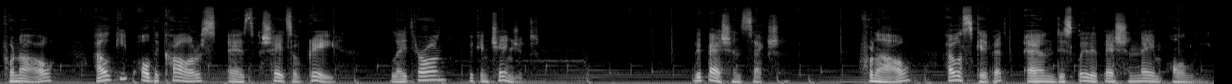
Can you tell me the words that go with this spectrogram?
For now, I'll keep all the colors as shades of grey, later on we can change it. The Patient section. For now, I will skip it and display the patient name only,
